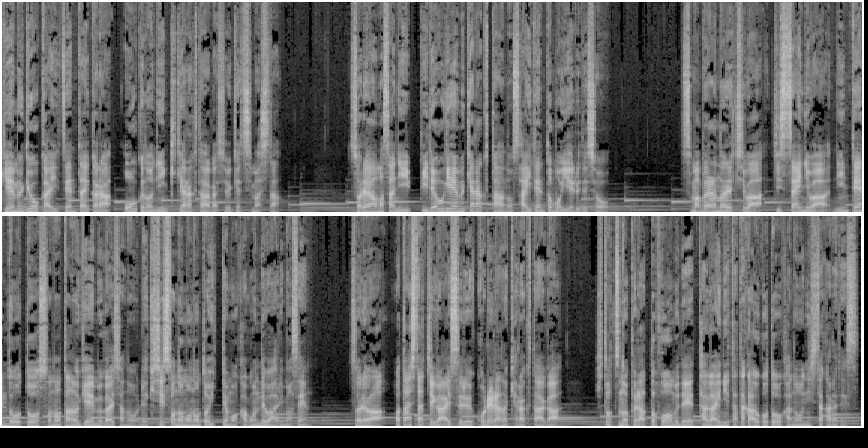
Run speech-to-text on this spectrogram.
ゲーム業界全体から多くの人気キャラクターが集結しました。それはまさにビデオゲームキャラクターの祭典とも言えるでしょう。スマブラの歴史は実際には任天堂とその他のゲーム会社の歴史そのものと言っても過言ではありません。それは私たちが愛するこれらのキャラクターが一つのプラットフォームで互いに戦うことを可能にしたからです。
